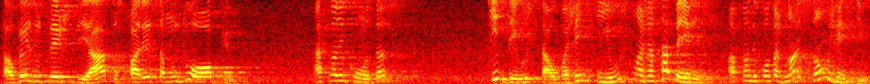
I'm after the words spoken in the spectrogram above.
talvez o texto de Atos pareça muito óbvio. Afinal de contas, que Deus salva gentios, nós já sabemos. Afinal de contas, nós somos gentios.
